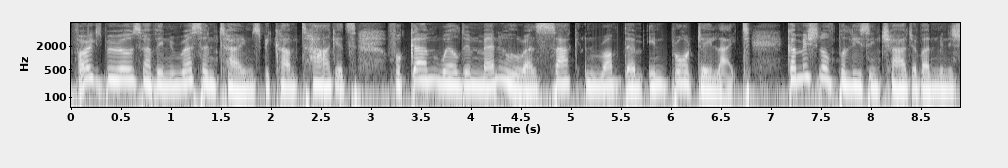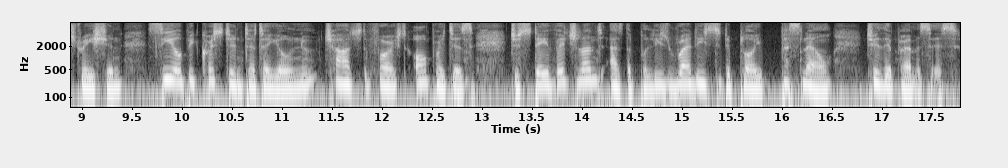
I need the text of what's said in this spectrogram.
Forex Bureaus have in recent times become targets for gun wielding men who ransack and rob them in broad daylight. Commissioner of Police in charge of administration, COP Christian Tetteh Yohuno, charged the Forex operators to stay vigilant as the police readies to deploy personnel to their premises.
